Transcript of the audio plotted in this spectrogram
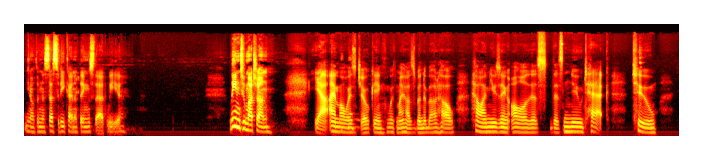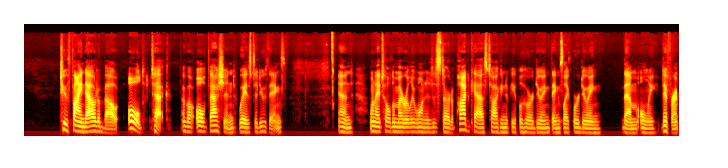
you know the necessity kind of things that we lean too much on. Yeah, I'm always mm-hmm. joking with my husband about how how I'm using all of this this new tech to to find out about old tech, about old fashioned ways to do things. And when I told him I really wanted to start a podcast talking to people who are doing things like we're doing them, only different,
